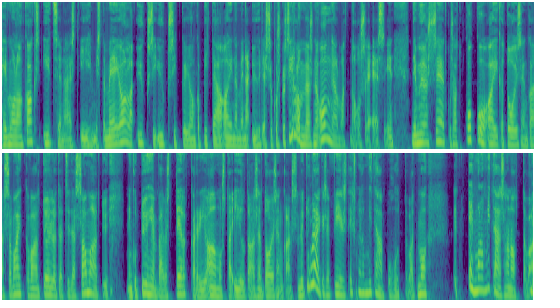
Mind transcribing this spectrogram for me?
hei me ollaan kaksi itsenäistä ihmistä. Me ei olla yksi yksikkö, jonka pitää aina mennä yhdessä, koska silloin myös ne ongelmat nousee esiin. Ja myös se, että kun sä oot koko aika toisen kanssa, vaikka vaan töllötät sitä samaa ty, niin kuin tyhjänpäiväistä telkkaria aamusta iltaan sen toisen kanssa, niin tuleekin se fiilis, että eikö meillä ole mitään puhuttavaa. Että me on, et ei mulla ole mitään sanottavaa.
